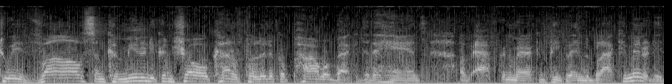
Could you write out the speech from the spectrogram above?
to evolve some community control kind of political power back into the hands of African American people in the black community.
